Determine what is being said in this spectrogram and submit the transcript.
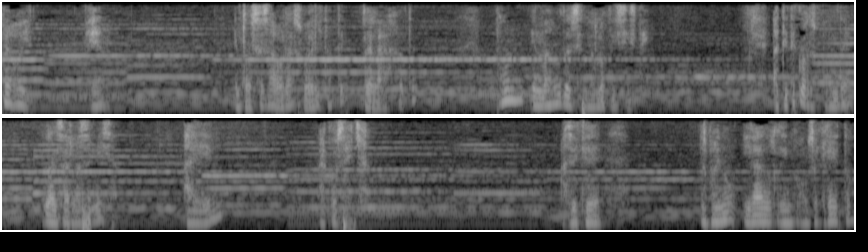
fue hoy? Bien. Entonces ahora suéltate, relájate. Pon en manos del Señor lo que hiciste. A ti te corresponde lanzar la semilla. A Él la cosecha. Así que es bueno ir al rincón secreto,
